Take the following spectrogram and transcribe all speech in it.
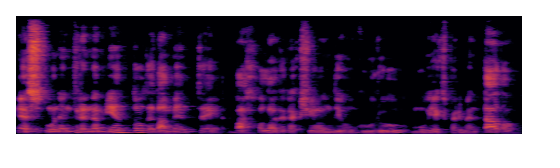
Es un entrenamiento de la mente bajo la dirección de un gurú muy experimentado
